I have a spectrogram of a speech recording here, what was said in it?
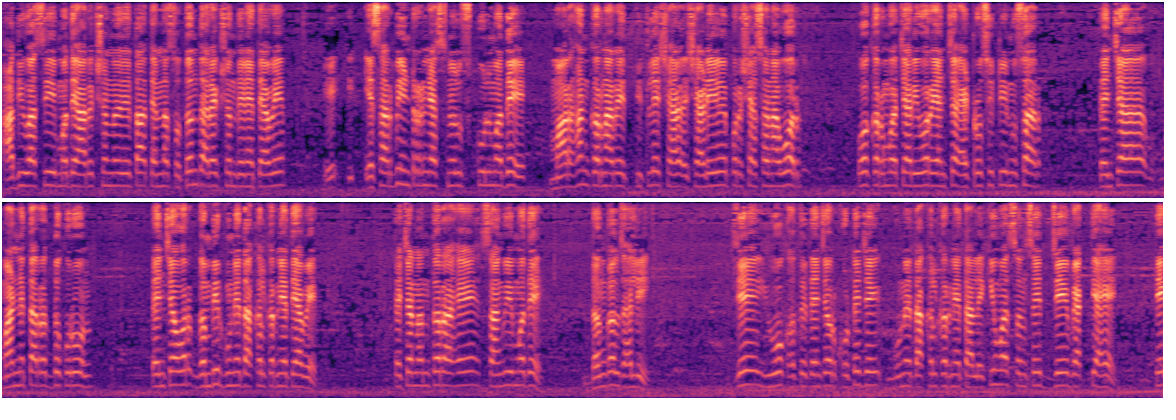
आदिवासी मध्ये आरक्षण न देता त्यांना स्वतंत्र आरक्षण देण्यात यावे. एसआरबी इंटरनॅशनल स्कूलमध्ये मारहाण करणारे तिथले शा- शालेय प्रशासनावर व कर्मचारीवर यांच्या अॅट्रॉसिटीनुसार त्यांच्या मान्यता रद्द करून त्यांच्यावर गंभीर गुन्हे दाखल करण्यात यावे. त्याच्यानंतर आहे सांगवीमध्ये दंगल झाली. जे युवक होते त्यांच्यावर खोटे जे गुन्हे दाखल करण्यात आले किंवा संसदेत जे व्यक्ती आहे ते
